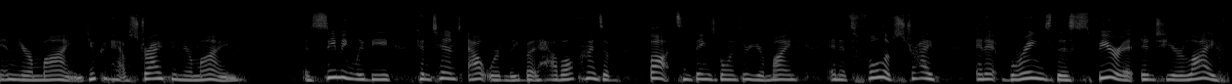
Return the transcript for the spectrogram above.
in your mind. You can have strife in your mind and seemingly be content outwardly, but have all kinds of thoughts and things going through your mind, and it's full of strife, and it brings this spirit into your life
